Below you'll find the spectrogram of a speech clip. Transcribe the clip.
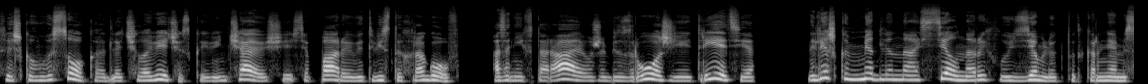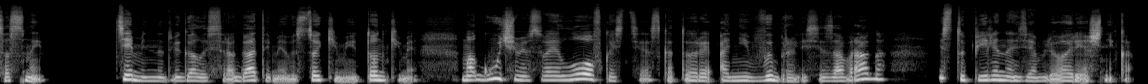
слишком высокая для человеческой, венчающаяся парой ветвистых рогов, а за ней вторая, уже безрожья, и третья, Лешка медленно осел на рыхлую землю под корнями сосны. Темень надвигалась рогатыми, высокими и тонкими, могучими в своей ловкости, с которой они выбрались из оврага и ступили на землю орешника.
